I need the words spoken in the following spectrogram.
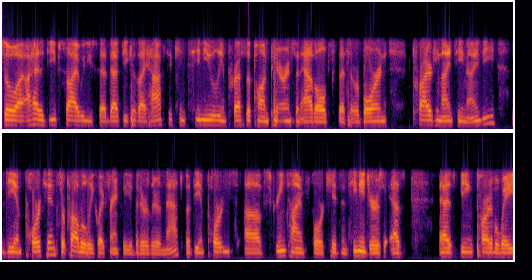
so I had a deep sigh when you said that because I have to continually impress upon parents and adults that are born prior to 1990 the importance, or probably quite frankly a bit earlier than that, but the importance of screen time for kids and teenagers as as being part of a way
